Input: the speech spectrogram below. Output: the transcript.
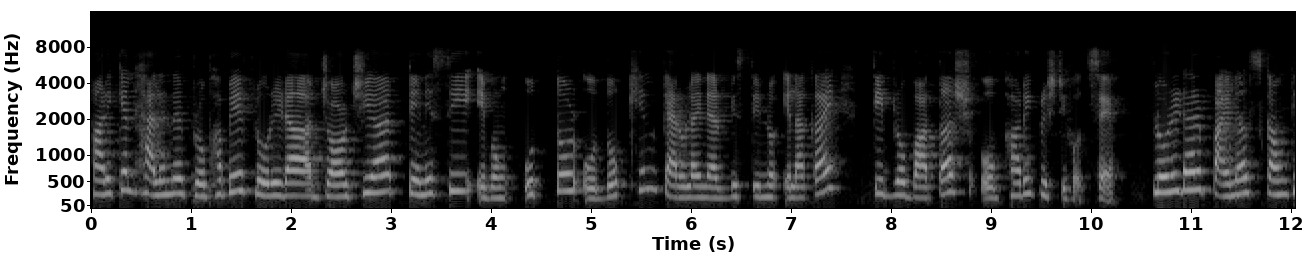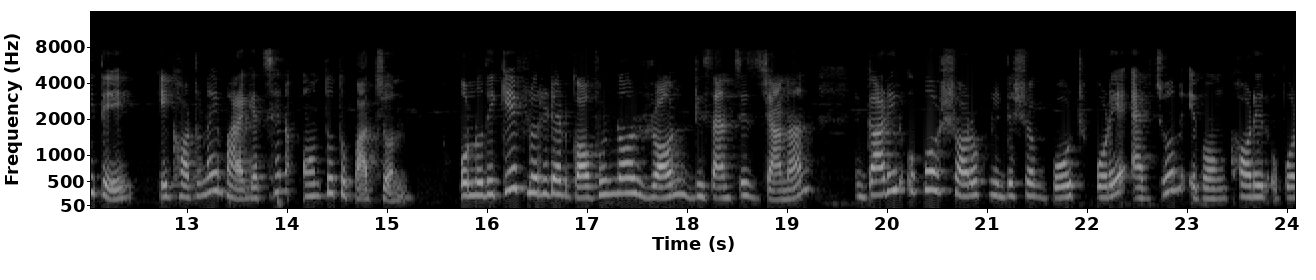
হারিকেন হ্যালেনের প্রভাবে ফ্লোরিডা, জর্জিয়া, টেনেসি এবং উত্তর ও দক্ষিণ ক্যারোলাইনার বিস্তীর্ণ এলাকায় তীব্র বাতাস ও ভারী বৃষ্টি হচ্ছে। ফ্লোরিডার পাইনালস কাউন্টিতে এ ঘটনায় মারা গেছেন অন্তত পাঁচজন। অন্যদিকে ফ্লোরিডার গভর্নর রন ডিসান্সিস জানান গাড়ির উপর সড়ক নির্দেশক বোর্ড পড়ে একজন এবং খড়ের উপর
